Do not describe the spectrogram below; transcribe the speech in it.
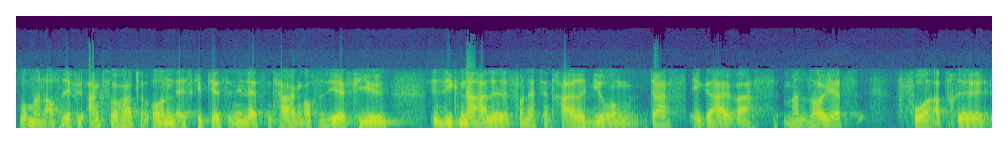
wo man auch sehr viel Angst vor hat. Und es gibt jetzt in den letzten Tagen auch sehr viel Signale von der Zentralregierung, dass egal was, man soll jetzt vor April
